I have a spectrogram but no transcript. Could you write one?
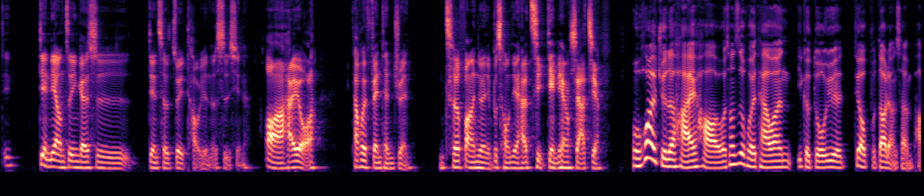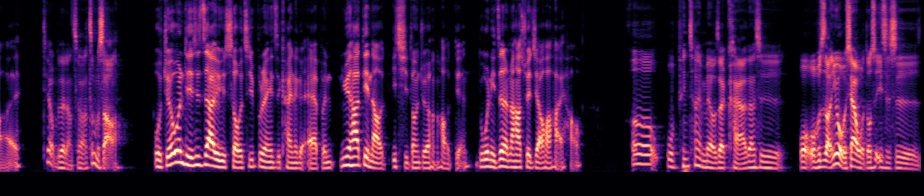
电电量，这应该是电车最讨厌的事情了。哦，还有啊，它会 phantom drain，你车放在那边你不充电，它自己电量下降。我后来觉得还好，我上次回台湾一个多月掉不到两三排，掉不到两三排这么少。我觉得问题是在于手机不能一直开那个 app，因为它电脑一启动就会很耗电。如果你真的让它睡觉的话还好。呃，我平常也没有在开啊，但是我我不知道，因为我现在我都是一直是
